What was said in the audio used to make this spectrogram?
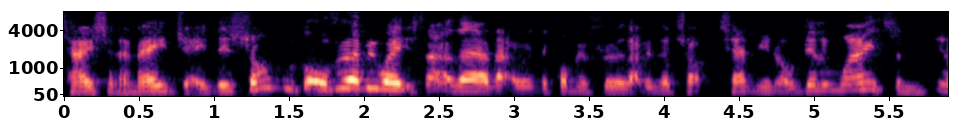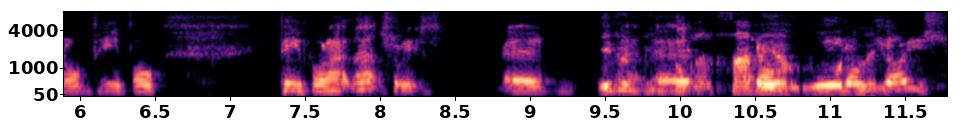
Tyson and AJ, there's so, we've got other heavyweights that are there that are in the coming through, that are in the top 10, you know, Dylan White and, you know, people, people like that. So it's, um, Even uh, people uh, like Fabio Joe, Wardley. Joe Joyce.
